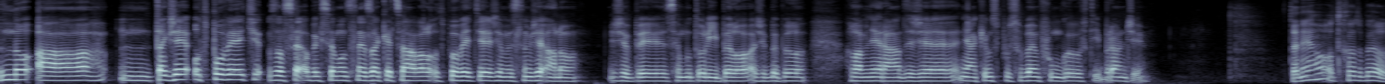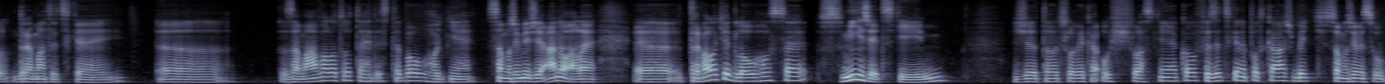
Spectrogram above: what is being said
No a mm, takže odpověď, zase abych se moc nezakecával, odpověď je, že myslím, že ano, že by se mu to líbilo a že by byl hlavně rád, že nějakým způsobem fungují v té branži. Ten jeho odchod byl dramatický. E, zamávalo to tehdy s tebou hodně? Samozřejmě, že ano, ale e, trvalo ti dlouho se smířit s tím, že toho člověka už vlastně jako fyzicky nepotkáš, byť samozřejmě jsou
